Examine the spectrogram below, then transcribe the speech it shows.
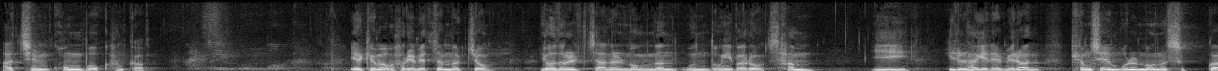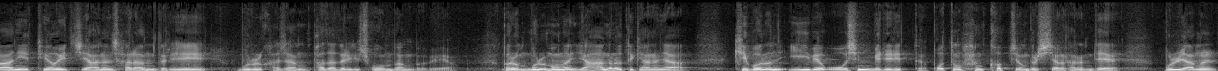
아침 공복 한 컵. 이렇게 먹으면 하루에 몇 잔 먹죠? 8잔을 먹는 운동이 바로 3, 2, 1을 하게 되면은 평소에 물을 먹는 습관이 되어 있지 않은 사람들이 물을 가장 받아들이기 좋은 방법이에요. 그럼 물을 먹는 양은 어떻게 하느냐? 기본은 250ml, 보통 한 컵 정도를 시작을 하는데 물량을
